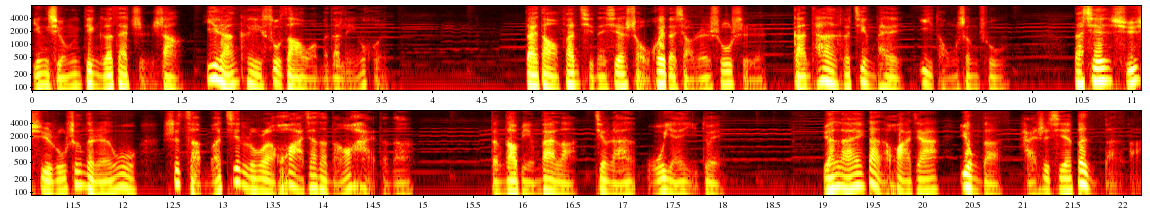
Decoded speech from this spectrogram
英雄定格在纸上，依然可以塑造我们的灵魂。待到翻起那些手绘的小人书时，感叹和敬佩一同生出。那些栩栩如生的人物是怎么进入了画家的脑海的呢？等到明白了，竟然无言以对。原来蛋画家用的还是些笨办法。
